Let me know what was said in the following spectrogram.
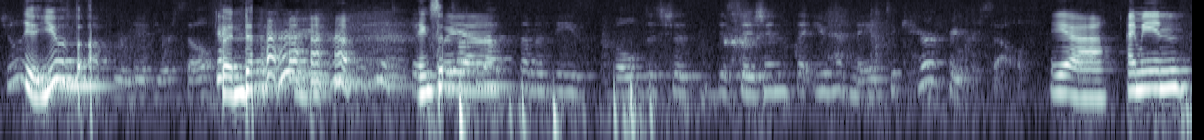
Julia, you have uprooted yourself and things. So talk about some of these bold deci- decisions that you have made to care for yourself. Yeah. I mean,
